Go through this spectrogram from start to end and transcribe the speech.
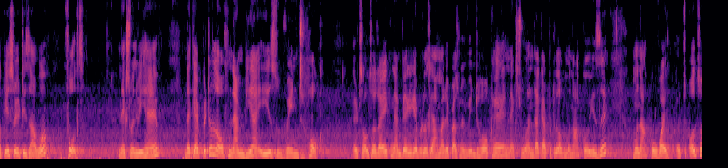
okay so it is our false next one we have the capital of Namibia is Windhoek it's also right Namibia की कैपिटल क्या हमारे पास में विंड हॉक है। Next one the capital of Monaco is Monaco Ville it's also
